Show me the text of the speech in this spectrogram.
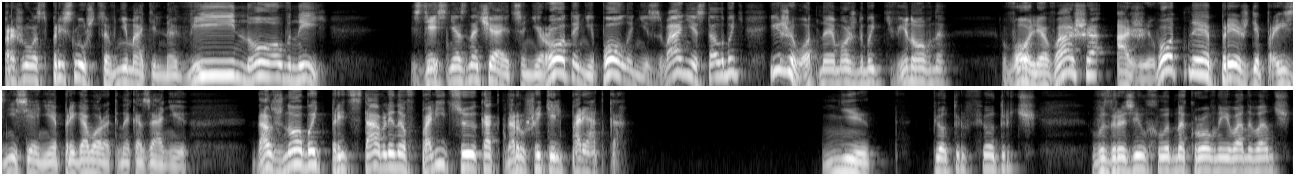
Прошу вас прислушаться внимательно. «Виновный». Здесь не означается ни рода, ни пола, ни звания, стало быть, и животное может быть виновно. Воля ваша, а животное, прежде произнесения приговора к наказанию, должно быть представлено в полицию как нарушитель порядка. Нет, Петр Федорович, — возразил хладнокровный Иван Иванович,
